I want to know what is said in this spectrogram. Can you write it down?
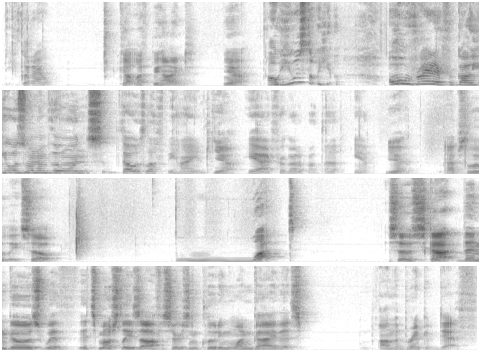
He got out. Got left behind. Yeah. Oh, he was the. He, oh right, I forgot. He was one of the ones that was left behind. Yeah. Yeah, I forgot about that. Yeah. Yeah, absolutely. So, what? So Scott then goes with it's mostly his officers, including one guy that's on the brink of death.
